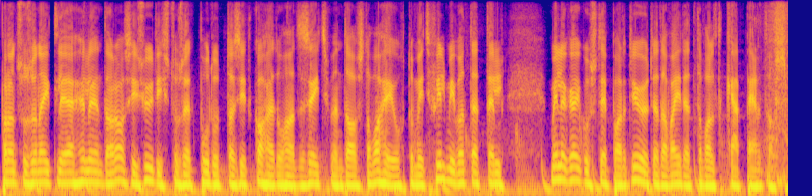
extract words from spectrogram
Prantsuse näitleja Helen Darasi süüdistused puudutasid kahe tuhande seitsmenda aasta vahejuhtumit filmivõtetel, mille käigus Depardieu teda väidetavalt käperdas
